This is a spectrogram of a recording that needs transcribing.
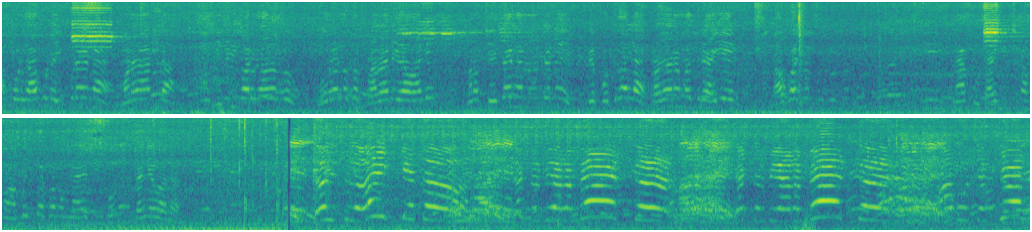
అప్పుడు కాకుండా ఇప్పుడైనా మన దాంట్లో ఎస్సీ వర్గాలలో ఎవరైనా ఒక ప్రధాని కావాలి. మనం చైతన్యంగా ఉంటేనే రేపు పొద్దుగాల ప్రధానమంత్రి అయ్యే అవకాశం ఈ నాకు టైం ఇచ్చిన మా అంబేద్కర్ సంఘం నాయకులకు ధన్యవాదాలు. ఐక్యత! Doctor BR Ambedkar! Doctor BR Ambedkar Babu Jagjivan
